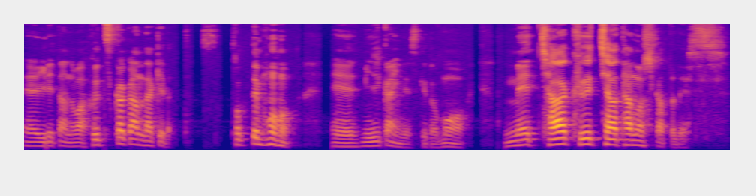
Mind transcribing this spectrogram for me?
入れたのは2日間だけだったとっても、えー、短いんですけどもめちゃくちゃ楽しかったです、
